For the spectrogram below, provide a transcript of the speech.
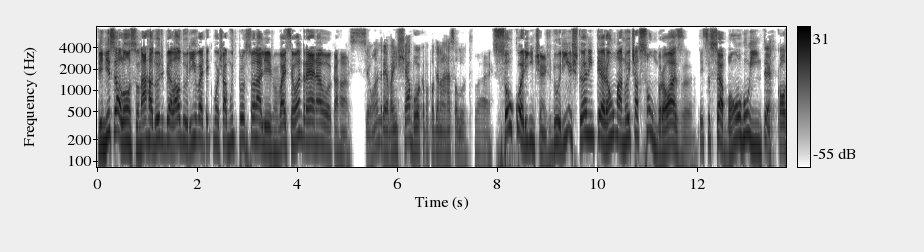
Vinícius Alonso, narrador de Belal Durinho, vai ter que mostrar muito profissionalismo. Vai ser o André, né, ô Carran? Vai ser o André, vai encher a boca para poder narrar essa luta. Vai. Sou Corinthians, Durinho e Sterling terão uma noite assombrosa. Não sei se isso é bom ou ruim. É, qual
